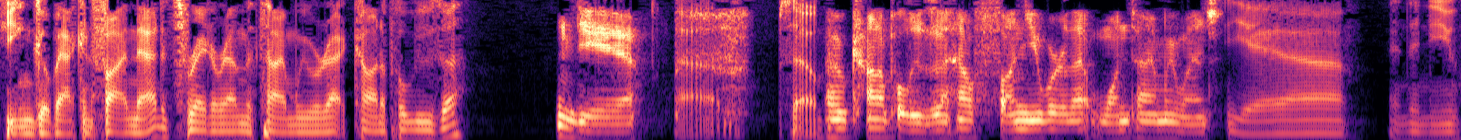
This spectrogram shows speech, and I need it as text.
You can go back and find that. It's right around the time we were at Conapalooza. yeah, So oh Conapalooza, how fun you were that one time we went. yeah, and then you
